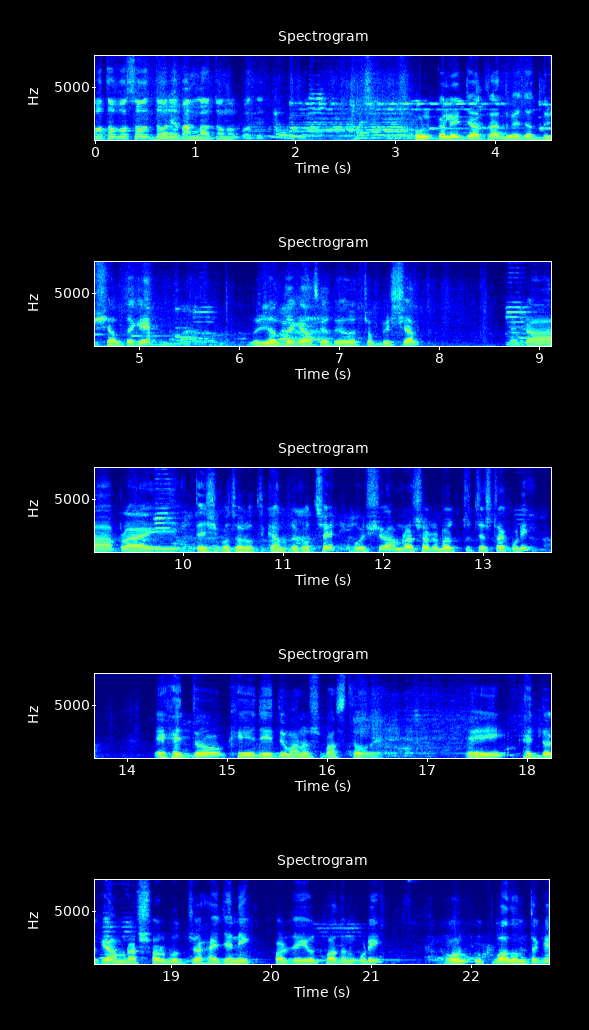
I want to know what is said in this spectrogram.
কত বছর ধরে বাংলা জনপদে? ফুলকলির যাত্রা দুই হাজার দুই সাল থেকে। দুই সাল থেকে আজকে দুই হাজার চব্বিশ সাল। এটা প্রায় তেইশ বছর অতিক্রান্ত করছে। অবশ্য আমরা সর্বোচ্চ চেষ্টা করি এই খাদ্য খেয়ে যেহেতু মানুষ বাঁচতে হবে, এই খাদ্যকে আমরা সর্বোচ্চ হাইজেনিক পর্যায়ে উৎপাদন করি এবং উৎপাদন থেকে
